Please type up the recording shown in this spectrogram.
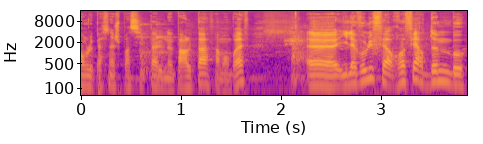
exemple, le personnage principal ne parle pas. Enfin bon, bref. Euh, il a voulu faire, refaire Dumbo.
